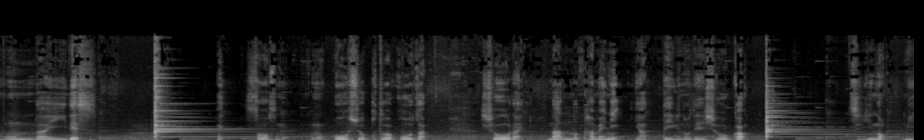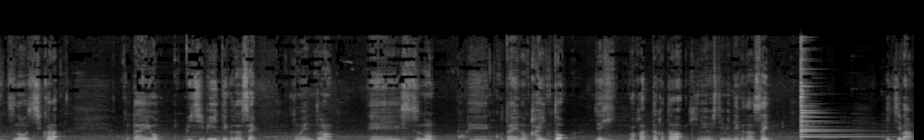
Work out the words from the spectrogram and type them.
問題です。はい。そもそも、この王将言葉講座、将来何のためにやっているのでしょうか次の3つのうちから答えを導いてください。コメント欄、えー、質問、えー、答えの回答、ぜひ分かった方は記入してみてください。1番、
